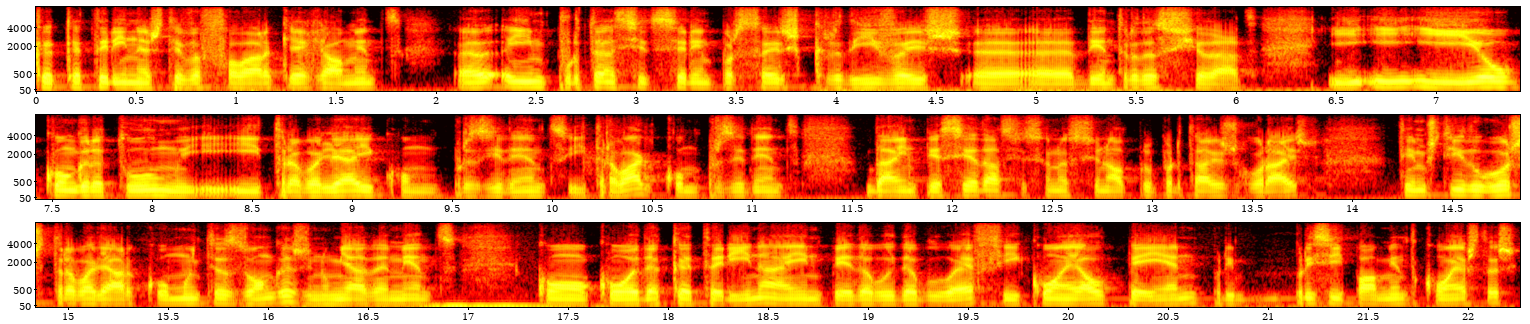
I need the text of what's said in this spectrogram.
que a Catarina esteve a falar, que é realmente a, a importância de serem parceiros credíveis uh, uh, dentro da sociedade. E, e, e eu congratulo-me e, e, trabalhei como presidente, e trabalho como presidente da ANPC, da Associação Nacional de Proprietários Rurais. Temos tido o gosto de trabalhar com muitas ONGs, nomeadamente com, com a da Catarina, a NPWWF, e com a LPN, principalmente com estas,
